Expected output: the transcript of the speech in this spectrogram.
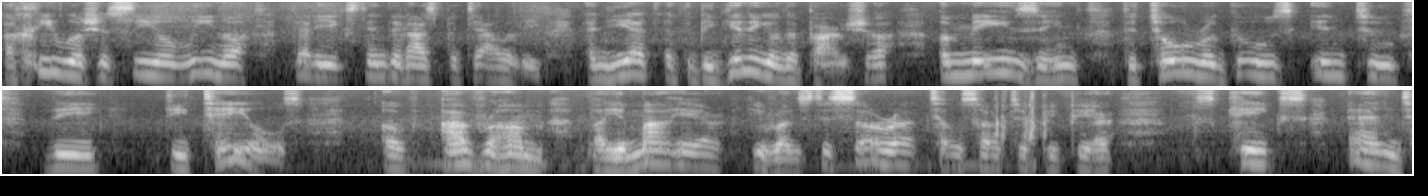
Achila Shasil Lina, that he extended hospitality. And yet, at the beginning of the parsha, amazing, the Torah goes into the details of Avraham Vayimahir. He runs to Sarah, tells her to prepare cakes, and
